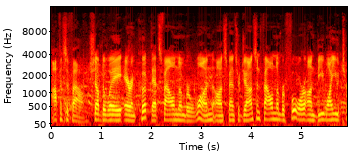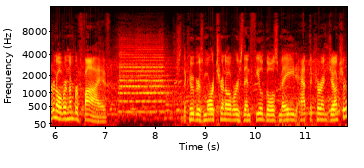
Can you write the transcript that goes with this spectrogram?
offensive foul. Shoved away Aaron Cook. That's foul number one on Spencer Johnson. Foul number four on BYU. Turnover number five. So the Cougars more turnovers than field goals made at the current juncture.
